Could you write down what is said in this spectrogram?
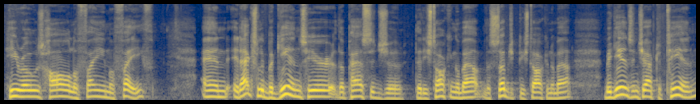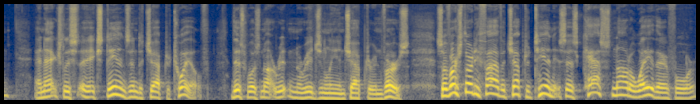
Heroes Hall of Fame of Faith. And it actually begins here, the passage uh, that he's talking about, the subject he's talking about, begins in chapter 10 and actually extends into chapter 12. This was not written originally in chapter and verse. So, verse 35 of chapter 10, it says, Cast not away, therefore,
